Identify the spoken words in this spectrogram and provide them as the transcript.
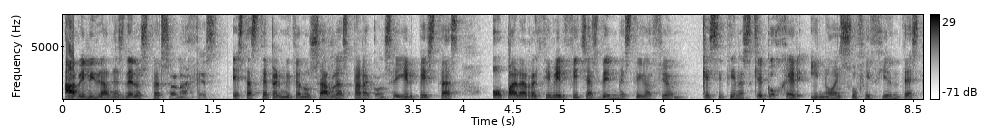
Habilidades de los personajes. Estas te permiten usarlas para conseguir pistas o para recibir fichas de investigación, que si tienes que coger y no hay suficientes,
